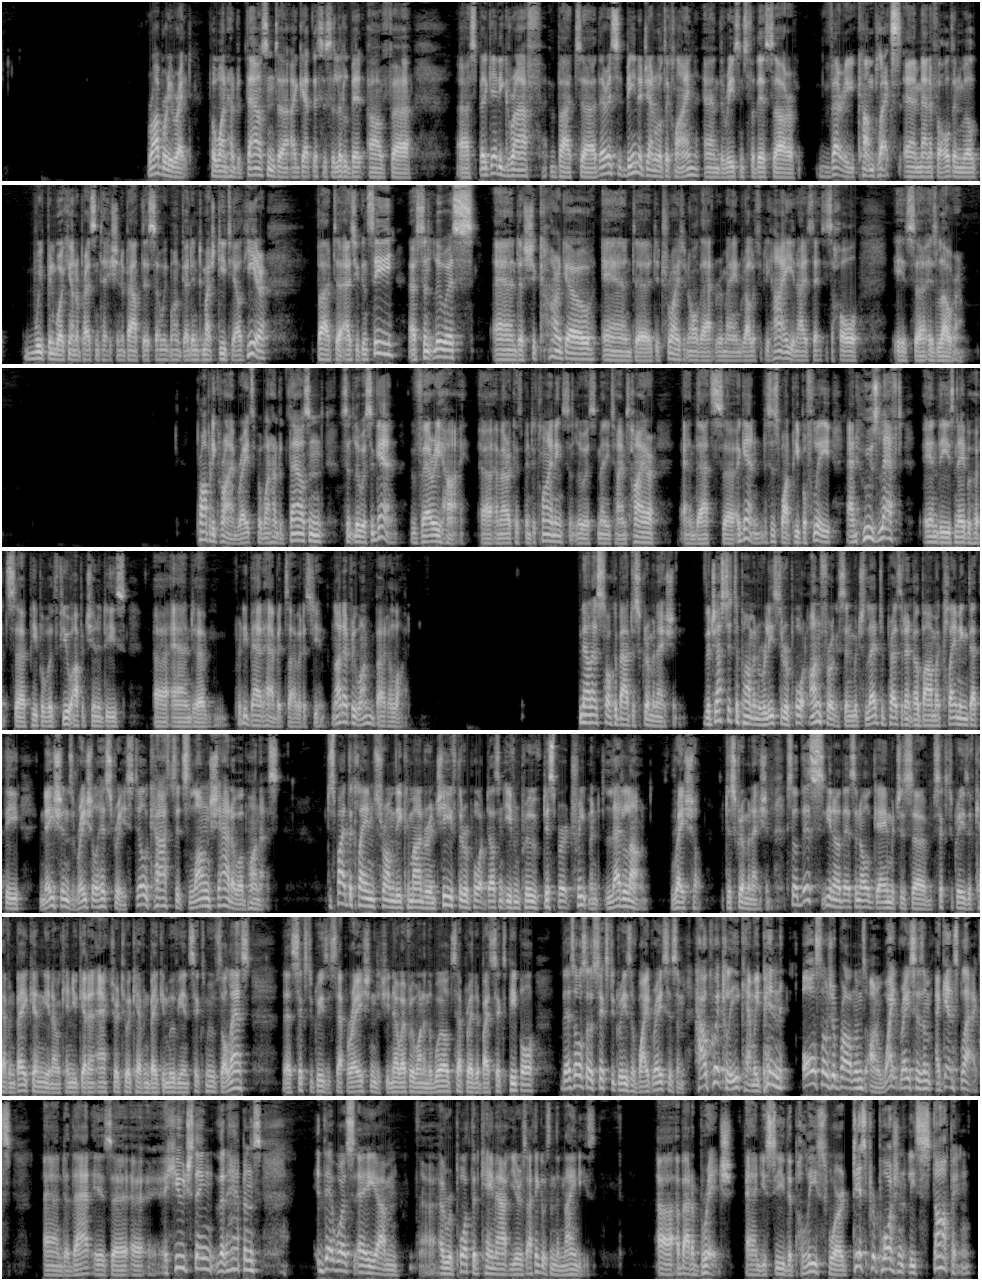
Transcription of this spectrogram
robbery rate per 100,000. Uh, I get this is a little bit of uh, uh, spaghetti graph, but uh, there has been a general decline, and the reasons for this are very complex and manifold, and we'll we've been working on a presentation about this, so we won't get into much detail here. But uh, as you can see, St. Louis and Chicago and Detroit and all that remain relatively high. United States as a whole is is lower. Property crime rates per 100,000. St. Louis again, very high. Uh, America's been declining. St. Louis many times higher. And that's, uh, again, this is what people flee. And who's left in these neighborhoods? Uh, people with few opportunities, uh, and uh, pretty bad habits, I would assume. Not everyone, but a lot. Now let's talk about discrimination. The Justice Department released a report on Ferguson which led to President Obama claiming that the nation's racial history still casts its long shadow upon us. Despite the claims from the commander in chief, the report doesn't even prove disparate treatment, let alone racial discrimination. So this, you know, there's an old game which is uh, Six Degrees of Kevin Bacon. You know, can you get an actor to a Kevin Bacon movie in six moves or less? There's six degrees of separation that you know everyone in the world separated by six people. There's also six degrees of white racism. How quickly can we pin all social problems on white racism against blacks? And that is a, a, a huge thing that happens. There was a, um, a report that came out years, I think it was in the 90s, uh, about a bridge. And you see the police were disproportionately stopping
